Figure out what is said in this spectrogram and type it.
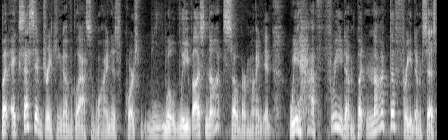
But excessive drinking of a glass of wine is, of course, will leave us not sober minded. We have freedom, but not the freedom, says,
